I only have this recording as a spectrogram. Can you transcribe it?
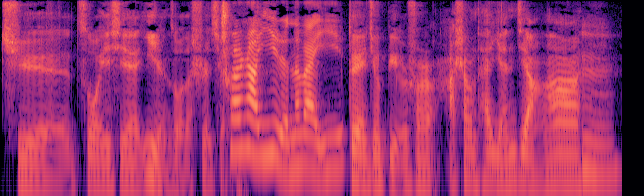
去做一些艺人做的事情。穿上艺人的外衣。对，就比如说啊，上台演讲啊，嗯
